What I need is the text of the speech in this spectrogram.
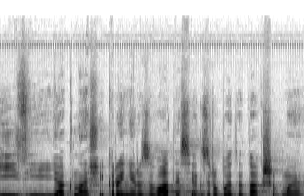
візії, як нашій країні розвиватися, як зробити так, щоб ми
